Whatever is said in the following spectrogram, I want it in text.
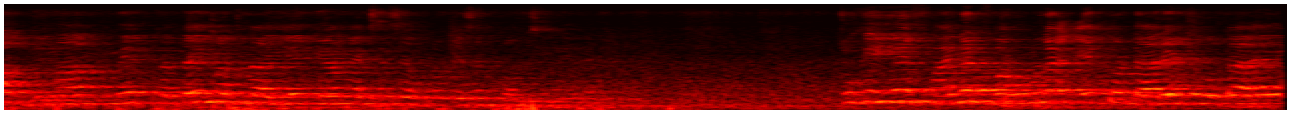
आप दिमाग में कतई मत लाइए कि हम एक्सेस ऑफ़ रोटेशन कौन सी हैं। क्योंकि ये फाइनल फॉर्मूला एक तो डायरेक्ट होता है।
